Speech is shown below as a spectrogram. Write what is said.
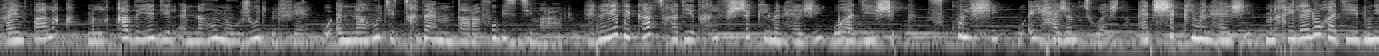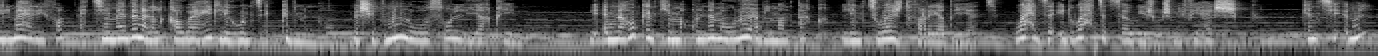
غينطلق من القضية ديال أنه موجود بالفعل وأنه تتخدع من طرفه باستمرار. هنايا ديكارت غادي يدخل في الشك المنهجي وغادي يشك في كل شيء وأي حاجة متواجدة. هذا الشك المنهجي من خلاله غادي يبني المعرفة اعتمادا على القواعد اللي هو متأكد منهم باش يضمن الوصول لليقين. لأنه كان كما قلنا مولوع بالمنطق اللي متواجد في الرياضيات. واحد زائد واحد تتساوي جوج ما فيهاش شك. كان تيأمل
